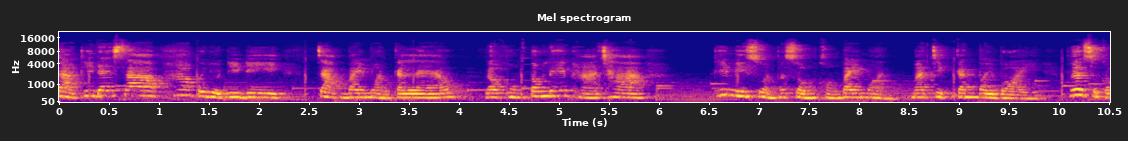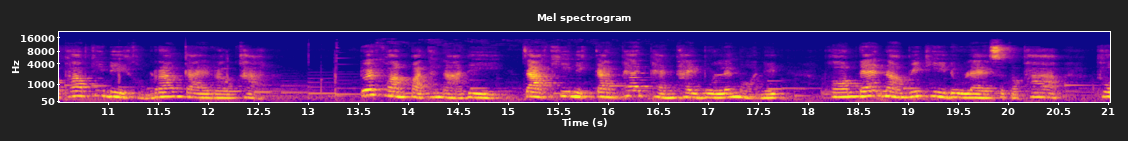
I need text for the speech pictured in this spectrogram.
จากที่ได้ทราบ 5 ประโยชน์ดี จากใบหม่อนกันแล้ว เราคงต้องรีบหาชาที่มีส่วนผสมของใบหม่อนมาจิบกันบ่อยๆ เพื่อสุขภาพที่ดีของร่างกายเราค่ะ ด้วยความปรารถนาดีจากคลินิกการแพทย์แผนไทยบุญและหมอนิดพร้อมแนะนำวิธีดูแลสุขภาพ โทร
